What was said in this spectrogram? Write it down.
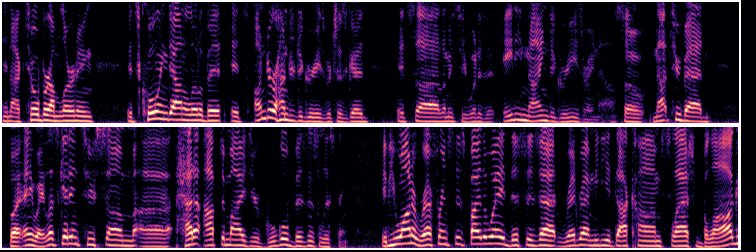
in October, I'm learning it's cooling down a little bit. It's under 100 degrees, which is good. It's uh, let me see, what is it? 89 degrees right now, so not too bad. But anyway, let's get into some uh, how to optimize your Google business listing. If you want to reference this, by the way, this is at redratmedia.com slash blog.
